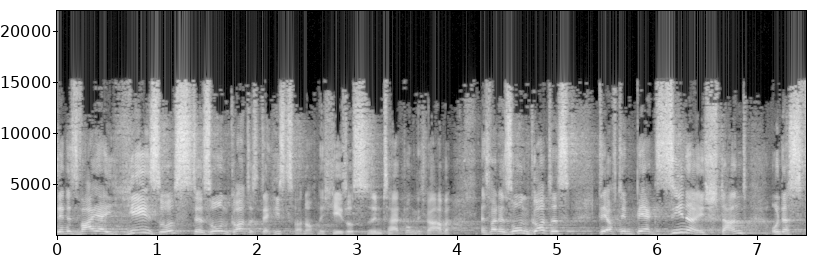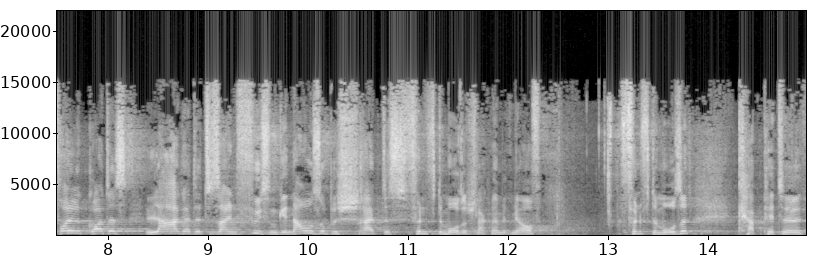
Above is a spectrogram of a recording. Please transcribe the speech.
Denn es war ja Jesus, der Sohn Gottes, der hieß zwar noch nicht Jesus zu dem Zeitpunkt, nicht wahr, aber es war der Sohn Gottes, der auf dem Berg Sinai stand und das Volk Gottes lagerte zu seinen Füßen. Genauso beschreibt es fünfte Mose. Schlag mal mit mir auf. Fünfte Mose, Kapitel,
